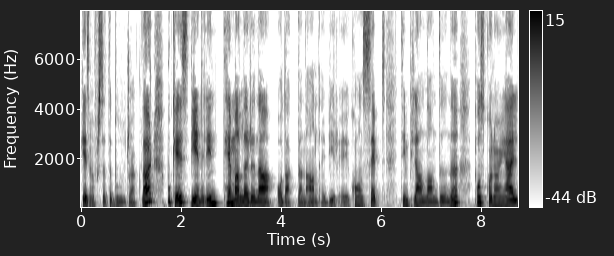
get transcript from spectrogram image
gezme fırsatı bulacaklar. Bu kez Bienalin temalarına odaklanan bir e, konseptin planlandığını, postkolonyal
